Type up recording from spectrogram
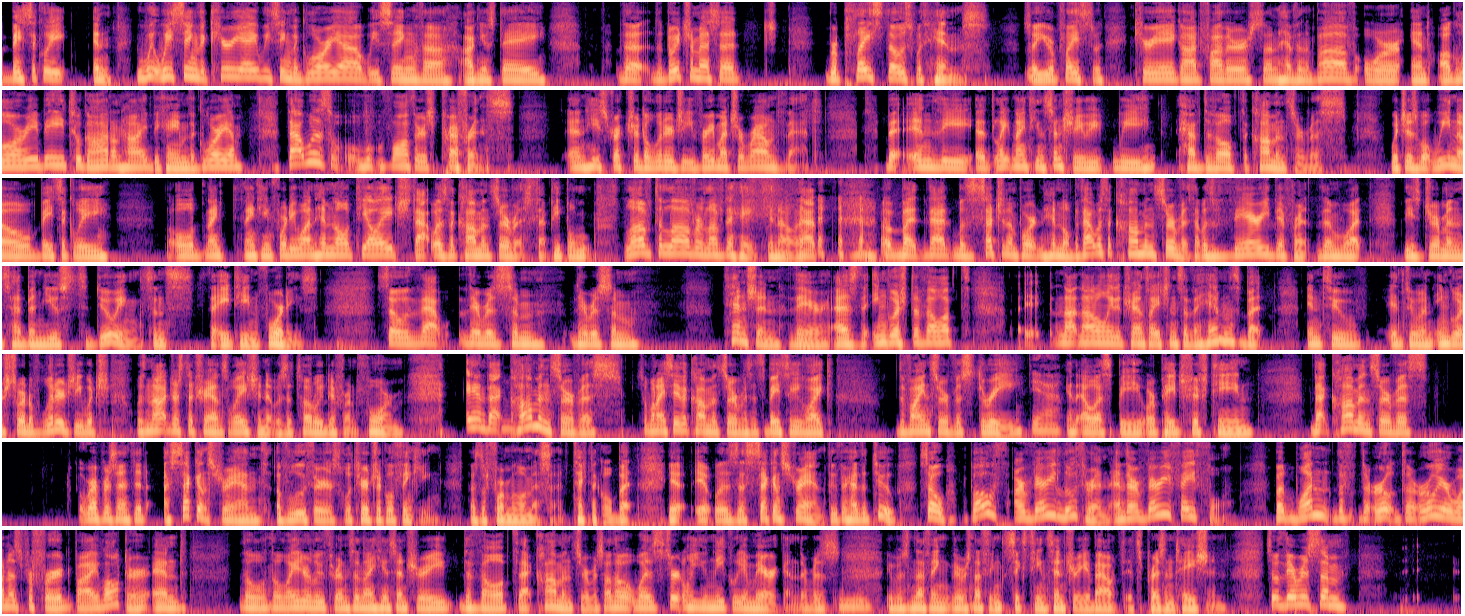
basically and we, we sing the Kyrie, we sing the Gloria, we sing the Agnus Dei. The the Deutsche Messe replaced those with hymns. So you replace Kyrie, God, Father, Son, Heaven above, or and all glory be to God on high became the Gloria. That was Walther's preference, and he structured a liturgy very much around that. But in the uh, late 19th century, we, we have developed the common service, which is what we know basically the old 19- 1941 hymnal TLH. That was the common service that people love to love or love to hate. You know that, uh, but that was such an important hymnal. But that was a common service. That was very different than what these Germans had been used to doing since the 1840s. So that there was some there was some tension there as the English developed. eh, Not not only the translations of the hymns, but into into an English sort of liturgy, which was not just a translation; it was a totally different form. And that mm. common service. So when I say the common service, it's basically like Divine Service three Yeah. in LSB or page fifteen. That common service represented a second strand of Luther's liturgical thinking. That was the Formula Missae, technical, but it, it was a second strand. Luther had the two. So both are very Lutheran and they're very faithful. But one, the the, earl, the earlier one is preferred by Walther, and the the later Lutherans in the 19th century developed that common service. Although it was certainly uniquely American, there was mm. it was nothing there was nothing 16th century about its presentation. So there was some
